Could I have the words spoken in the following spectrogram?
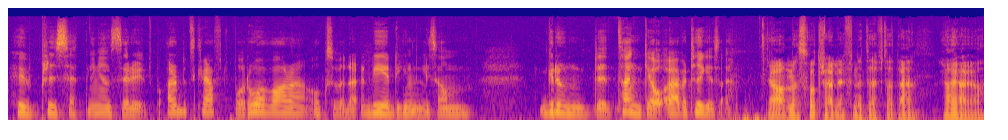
hur prissättningen ser ut på arbetskraft, på råvara och så vidare. Det är din liksom grundtanke och övertygelse. Ja, men så tror jag definitivt att det är. Ja, ja, ja.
